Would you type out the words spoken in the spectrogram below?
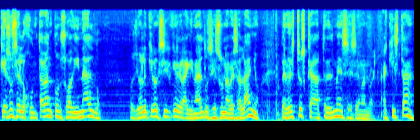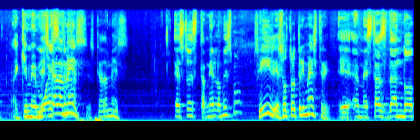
que eso se lo juntaban con su aguinaldo. Pues yo le quiero decir que el aguinaldo sí es una vez al año, pero esto es cada tres meses, Emanuel. Aquí está. Aquí me es muestra. cada mes, es cada mes. ¿Esto es también lo mismo? Sí, es otro trimestre. Eh, me estás dando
